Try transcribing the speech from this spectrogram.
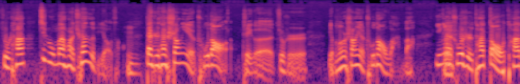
就是他进入漫画圈子比较早，嗯，但是他商业出道这个就是也不能说商业出道晚吧，应该说是他到他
